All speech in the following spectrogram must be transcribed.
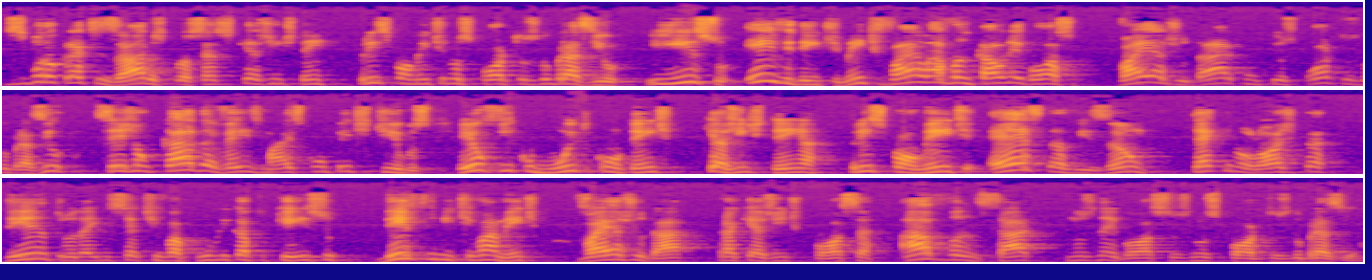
desburocratizar os processos que a gente tem, principalmente nos portos do Brasil. E isso, evidentemente, vai alavancar o negócio, vai ajudar com que os portos do Brasil sejam cada vez mais competitivos. Eu fico muito contente que a gente tenha, principalmente, esta visão tecnológica dentro da iniciativa pública, porque isso definitivamente vai ajudar para que a gente possa avançar nos negócios nos portos do Brasil.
